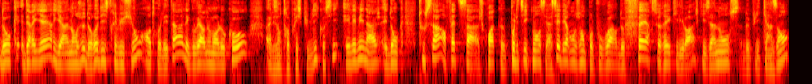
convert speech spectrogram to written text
Donc derrière, il y a un enjeu de redistribution entre l'État, les gouvernements locaux, euh, les entreprises publiques aussi, et les ménages. Et donc tout ça, en fait, ça, je crois que politiquement, c'est assez dérangeant pour le pouvoir de faire ce rééquilibrage qu'ils annoncent depuis 15 ans,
